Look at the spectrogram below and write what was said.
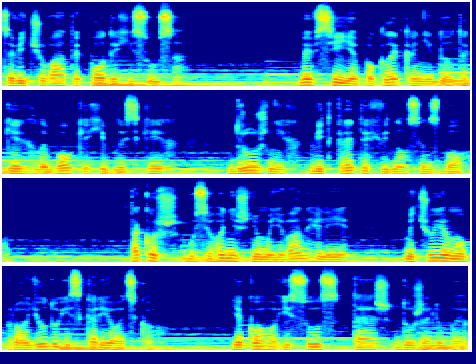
це відчувати подих Ісуса. Ми всі є покликані до таких глибоких і близьких, дружніх, відкритих відносин з Богом. Також у сьогоднішньому Євангелії ми чуємо про Юду Іскаріотського, якого Ісус теж дуже любив.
